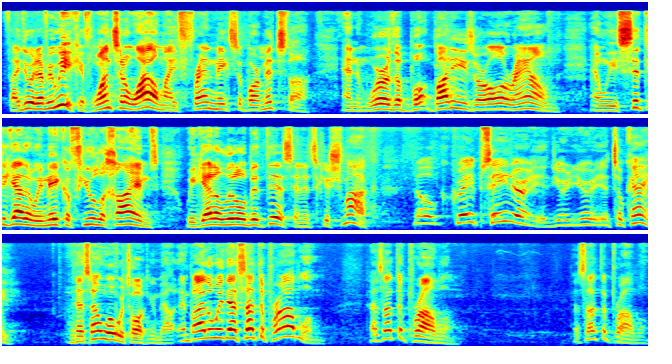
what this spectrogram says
if I do it every week, if once in a while my friend makes a bar mitzvah and we're the bu- buddies are all around and we sit together, we make a few lechaims, we get a little bit this and it's geschmack. No, great Seder, you're, you're, it's okay. That's not what we're talking about. And by the way, that's not the problem. That's not the problem. That's not the problem.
